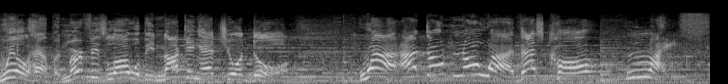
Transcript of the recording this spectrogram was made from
will happen. Murphy's Law will be knocking at your door. Why? I don't know why. That's called life.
